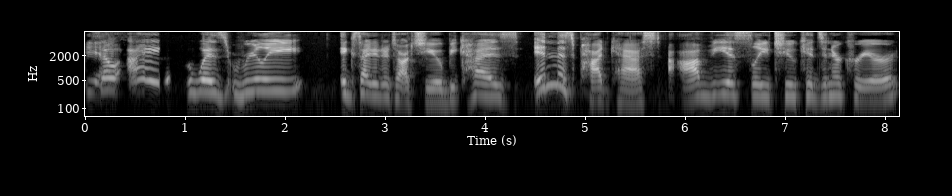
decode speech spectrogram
Yes. So I was really excited to talk to you because in this podcast, obviously two kids in your career,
